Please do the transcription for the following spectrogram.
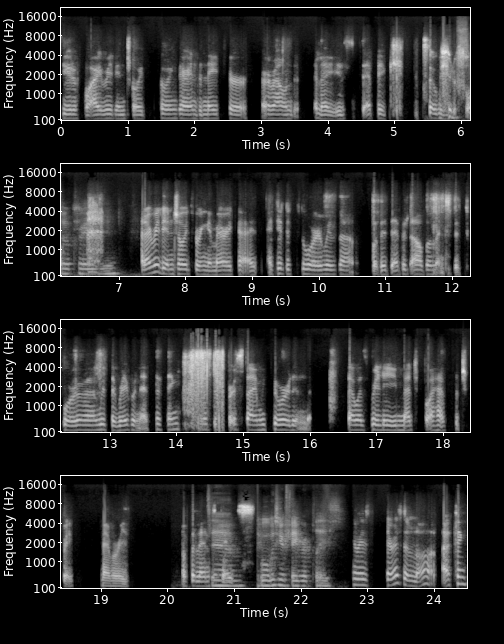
beautiful. I really enjoyed going there, and the nature around LA is epic. It's so beautiful. So crazy. And I really enjoyed touring America. I, I did a tour with uh, for the debut album and did a tour uh, with the Raveonettes. I think it was the first time we toured, and that was really magical. I have such great memories of the landscapes. What was your favorite place? There is there is a lot. I think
